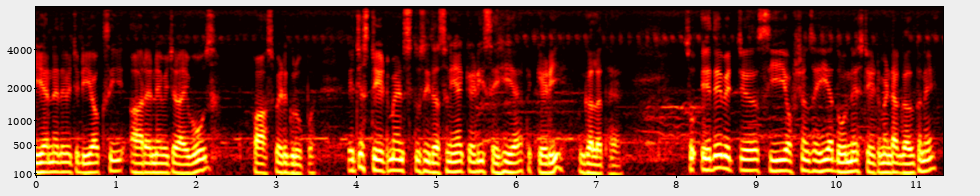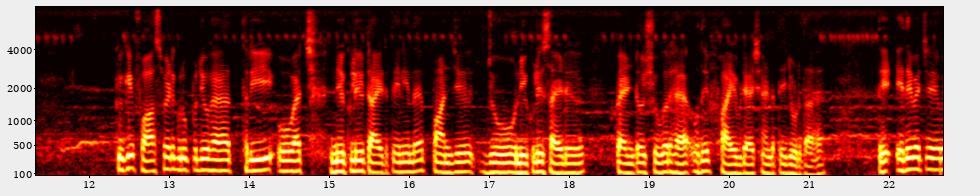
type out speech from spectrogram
ਡੀਐਨਏ ਦੇ ਵਿੱਚ ਡੀਆਕਸੀ ਆਰਐਨਏ ਵਿੱਚ ਰਾਈਬੋਜ਼ ਫਾਸਫੇਟ ਗਰੁੱਪ। ਇਹ ਚ ਸਟੇਟਮੈਂਟਸ ਤੁਸੀਂ ਦੱਸਣੀਆਂ ਕਿਹੜੀ ਸਹੀ ਹੈ ਤੇ ਕਿਹੜੀ ਗਲਤ ਹੈ। ਸੋ ਇਹਦੇ ਵਿੱਚ ਸੀ ਆਪਸ਼ਨ ਸਹੀ ਹੈ ਦੋਨੇ ਸਟੇਟਮੈਂਟਾਂ ਗਲਤ ਨੇ। ਕਿਉਂਕਿ ਫਾਸਫੇਟ ਗਰੁੱਪ ਜੋ ਹੈ 3OH ਨਿਊਕਲੀਓਟਾਈਡ ਤੇ ਨਹੀਂ ਹੁੰਦਾ, ਪੰਜ ਜੋ ਨਿਊਕਲੀਸਾਈਡ ਪੈਂਟੋ ਸ਼ੂਗਰ ਹੈ, ਉਹਦੇ 5 ਡੈਸ਼ ਐਂਡ ਤੇ ਜੁੜਦਾ ਹੈ। ਤੇ ਇਹਦੇ ਵਿੱਚ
